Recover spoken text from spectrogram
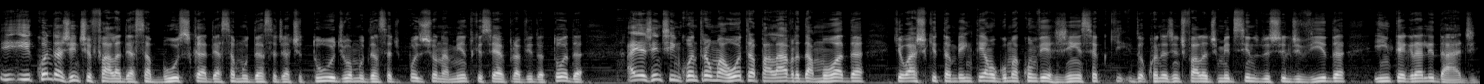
E, e, quando a gente fala dessa busca, dessa mudança de atitude, uma mudança de posicionamento que serve para a vida toda, aí a gente encontra uma outra palavra da moda que eu acho que também tem alguma convergência que, quando a gente fala de medicina do estilo de vida e integralidade.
